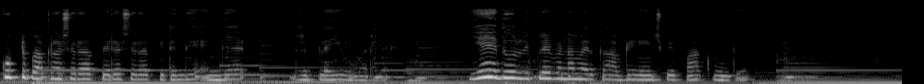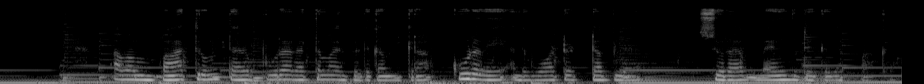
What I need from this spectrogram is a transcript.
கூப்பிட்டு பார்க்குறான் ஷொராப். பெரிய ஷொராப் கிட்டேருந்து எந்த ரிப்ளையும் வரல. ஏன் எதுவும் ரிப்ளை பண்ணாமல் இருக்கான் அப்படின்னு நினச்சி போய் பார்க்கும்போது அவன் பாத்ரூம் தர பூரா ரத்தமாக இருக்கிறத கவனிக்கிறான். கூடவே அந்த வாட்டர் டப்பில் சுறா மிதந்துட்டு இருக்கிறத பார்க்குறான்.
